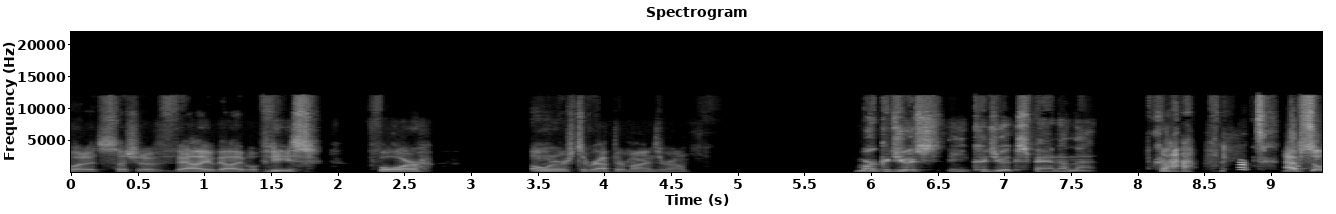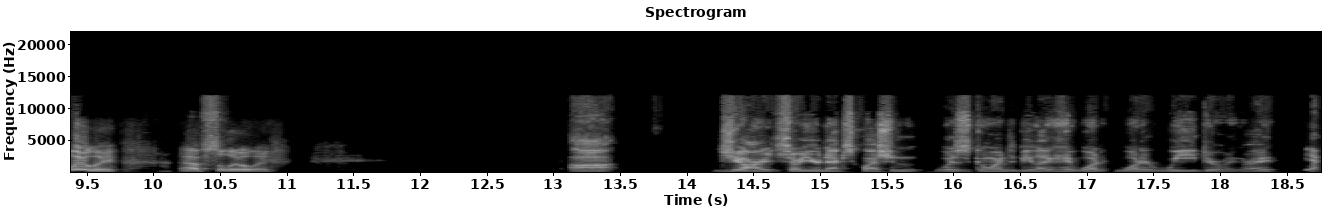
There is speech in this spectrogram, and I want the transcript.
but it's such a value valuable piece for owners to wrap their minds around. Mark, could you could you expand on that? absolutely, absolutely. Uh Jr. So your next question was going to be like, "Hey, what what are we doing?" Right? Yeah,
